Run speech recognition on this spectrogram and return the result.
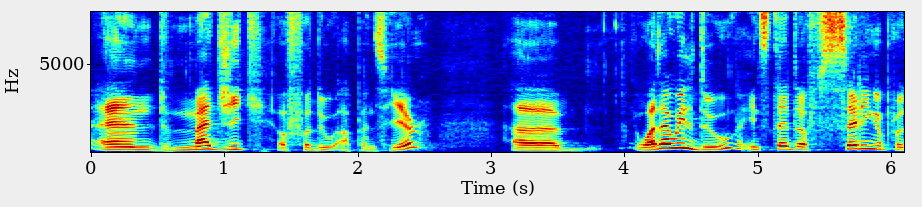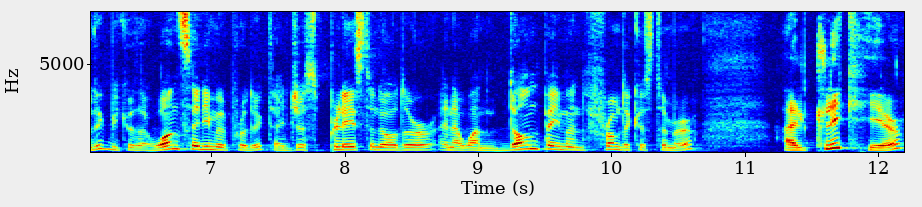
and the magic of Odoo happens here. Uh, what I will do, instead of selling a product, because I won't sell him a product, I just placed an order and I want down payment from the customer, I'll click here.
